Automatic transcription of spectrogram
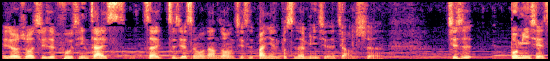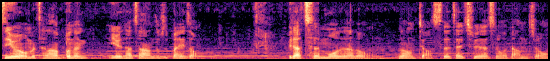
也就是说，其实父亲在在自己的生活当中，其实扮演不是很明显的角色。其实不明显，是因为我们常常不能，因为他常常都是扮演一种比较沉默的那种那种角色，在自己的生活当中。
